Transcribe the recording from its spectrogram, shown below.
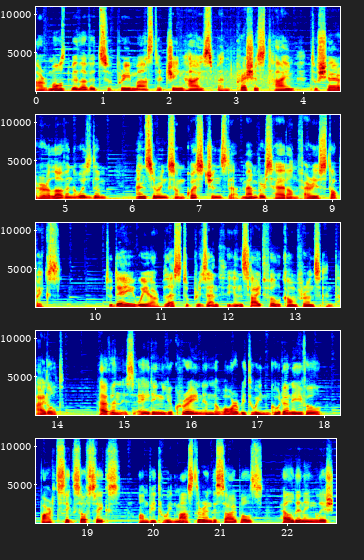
our most beloved Supreme Master Ching Hai spent precious time to share her love and wisdom, answering some questions that members had on various topics. Today we are blessed to present the insightful conference entitled Heaven is Aiding Ukraine in the War Between Good and Evil, Part 6 of 6 on Between Master and Disciples, held in English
